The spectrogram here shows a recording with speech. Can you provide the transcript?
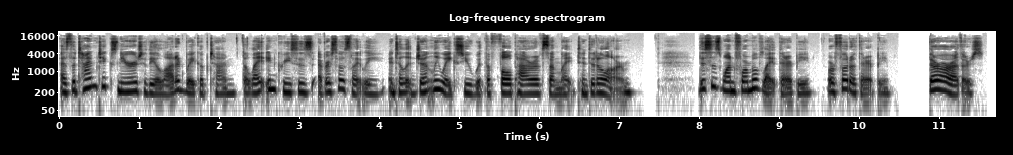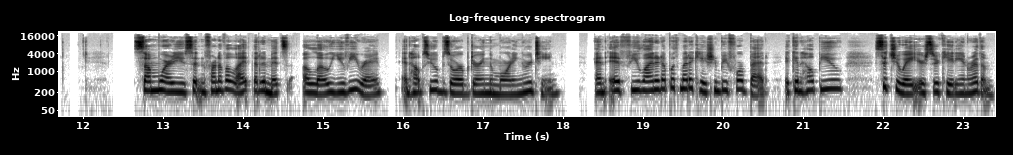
As the time ticks nearer to the allotted wake up time, the light increases ever so slightly until it gently wakes you with the full power of sunlight tinted alarm. This is one form of light therapy, or phototherapy. There are others. Some where you sit in front of a light that emits a low UV ray and helps you absorb during the morning routine. And if you line it up with medication before bed, it can help you situate your circadian rhythm.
